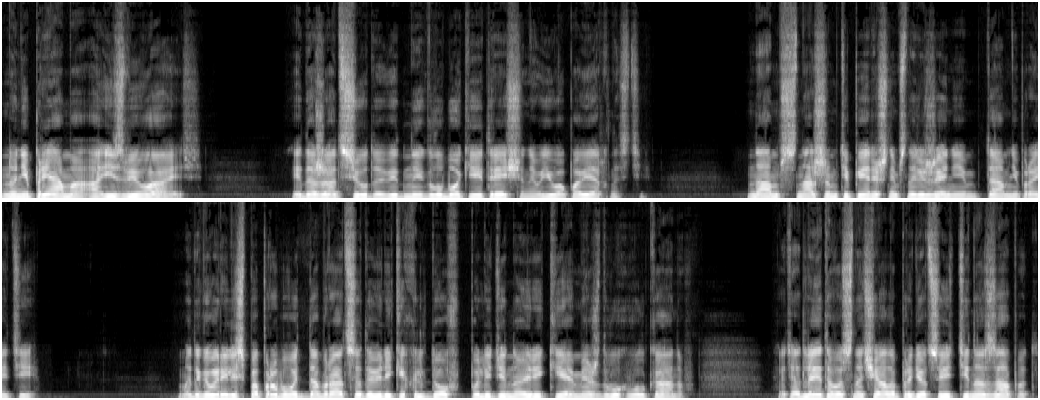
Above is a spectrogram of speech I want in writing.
но не прямо, а извиваясь. И даже отсюда видны глубокие трещины в его поверхности. Нам с нашим теперешним снаряжением там не пройти. Мы договорились попробовать добраться до великих льдов по ледяной реке между двух вулканов. Хотя для этого сначала придется идти на запад,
